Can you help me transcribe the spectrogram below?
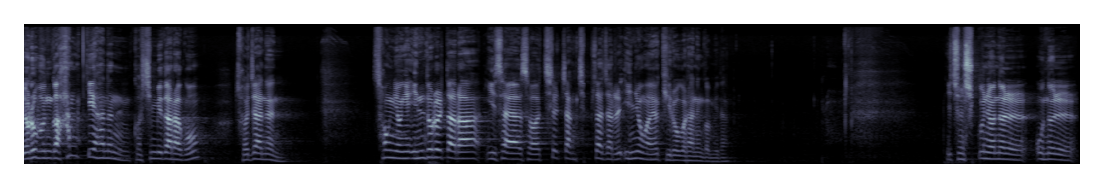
여러분과 함께 하는 것입니다라고 저자는 성령의 인도를 따라 이사야서 7장 14절을 인용하여 기록을 하는 겁니다. 2019년을 오늘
